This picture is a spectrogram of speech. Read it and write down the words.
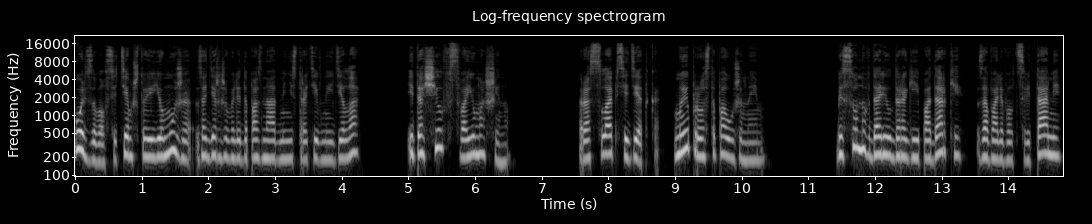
Пользовался тем, что ее мужа задерживали допоздна административные дела, и тащил в свою машину. «Расслабься, детка, мы просто поужинаем». Бессонов дарил дорогие подарки, заваливал цветами.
